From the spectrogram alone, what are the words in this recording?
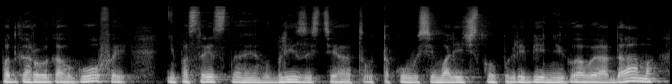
под горой Голгофой, непосредственно в близости от вот такого символического погребения главы Адама,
